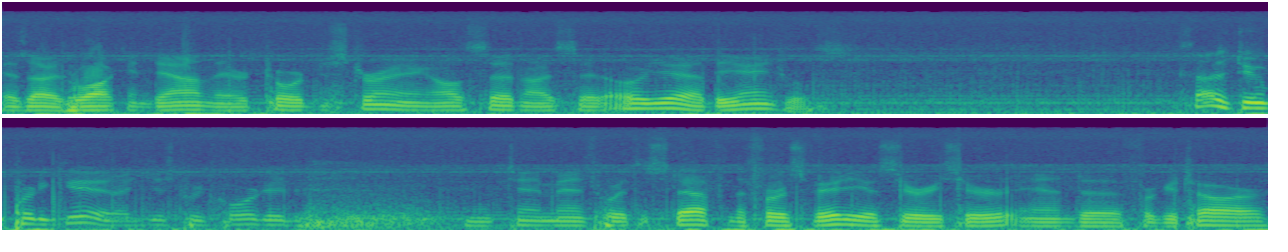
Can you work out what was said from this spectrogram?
As I was walking down there toward the string, all of a sudden I said, oh yeah, the angels. So I was doing pretty good. I just recorded you know, 10 minutes worth of stuff in the first video series here and uh, for guitar.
